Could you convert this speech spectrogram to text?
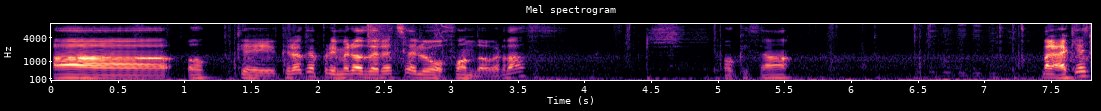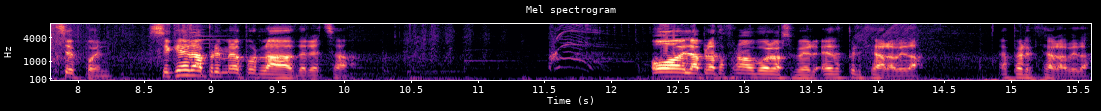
Ah, ok. Creo que primero derecha y luego fondo, ¿verdad? O quizá... Vale, aquí hay checkpoint. Sí que era primero por la derecha. Oh, la plataforma vuelve a subir. He desperdiciado la vida. He desperdiciado la vida.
